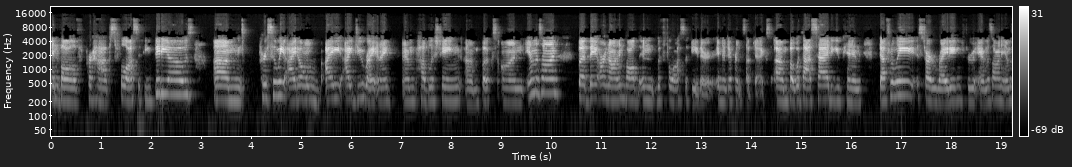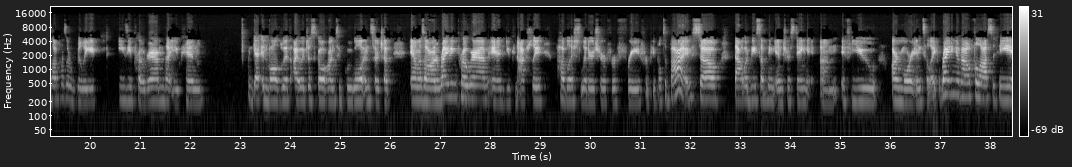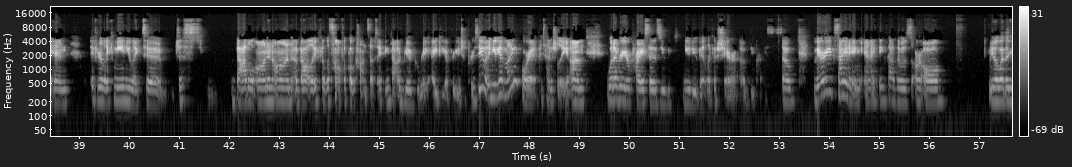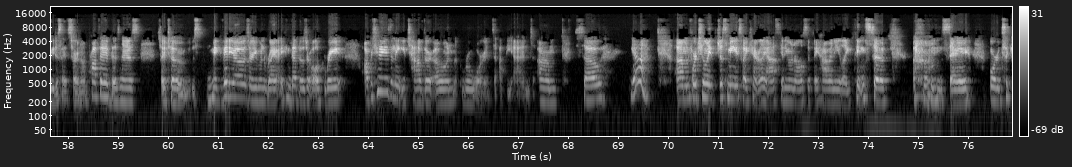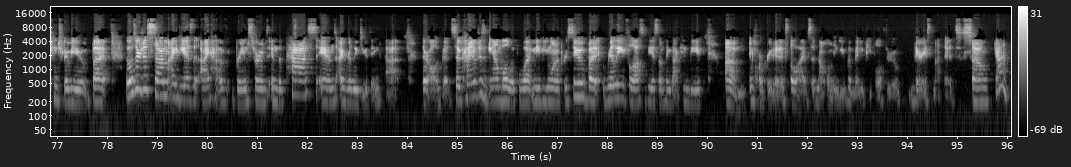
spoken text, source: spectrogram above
involve perhaps philosophy videos. Um, personally, I don't, I, I do write and I am publishing um, books on Amazon, but they are not involved in with philosophy. They're in a different subjects. Um, but with that said, you can definitely start writing through Amazon. Amazon has a really easy program that you can get involved with, I would just go onto Google and search up Amazon writing program, and you can actually publish literature for free for people to buy. So that would be something interesting um, if you are more into like writing about philosophy, and if you're like me and you like to just babble on and on about like philosophical concepts i think that would be a great idea for you to pursue and you get money for it potentially. Um whatever your price is you you do get like a share of the price. So very exciting and i think that those are all you know whether you decide to start a nonprofit business start to make videos or even write i think that those are all great opportunities and they each have their own rewards at the end. Um so yeah. Um, unfortunately it's just me so i can't really ask anyone else if they have any like things to um, say or to contribute but those are just some ideas that i have brainstormed in the past and i really do think that they're all good. So kind of just gamble with what maybe you want to pursue but really philosophy is something that can be um, incorporated into the lives of not only you but many people through various methods. So yeah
